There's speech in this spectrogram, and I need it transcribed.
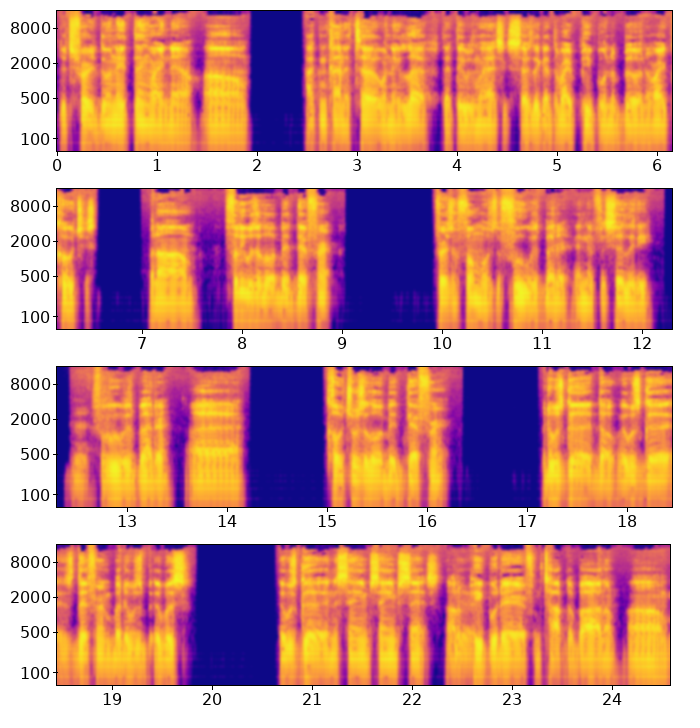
Detroit doing their thing right now. Um, I can kind of tell when they left that they was gonna have success. They got the right people in the building, the right coaches. But um, Philly was a little bit different. First and foremost, the food was better in the facility. Yeah. Food was better. Uh, Culture was a little bit different, but it was good though. It was good. It's different, but it was it was it was good in the same same sense. All the yeah. people there from top to bottom, um,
